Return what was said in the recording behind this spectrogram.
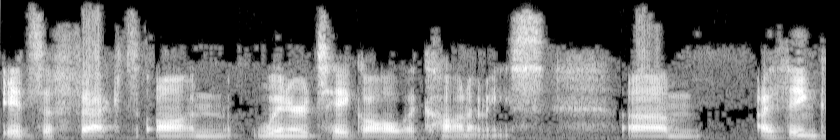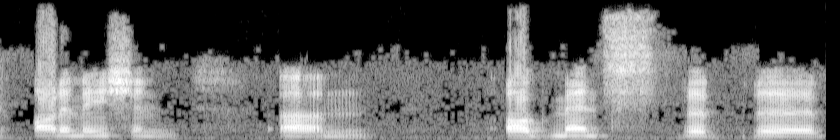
its effect on winner take all economies. Um, I think automation um, augments the the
